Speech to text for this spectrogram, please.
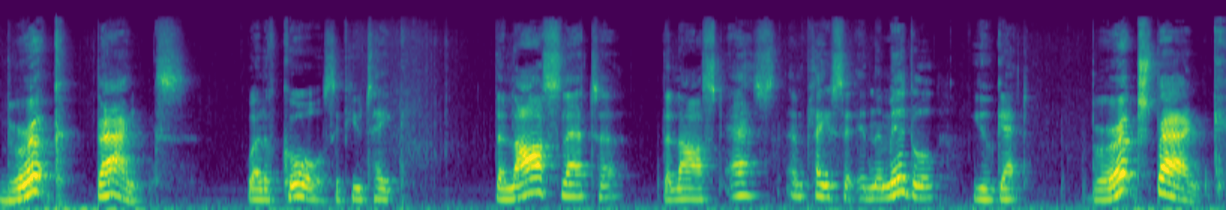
Brookbanks. Well, of course, if you take the last letter, the last S, and place it in the middle, you get Brooksbank.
